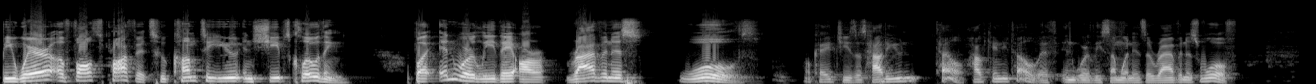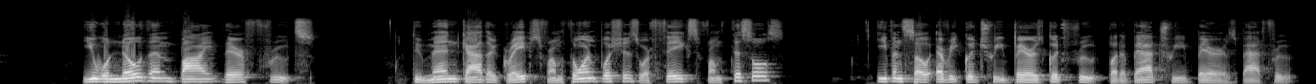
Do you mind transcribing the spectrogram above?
Beware of false prophets who come to you in sheep's clothing, but inwardly they are ravenous wolves. Okay, Jesus, how do you tell? How can you tell if inwardly someone is a ravenous wolf? You will know them by their fruits. Do men gather grapes from thorn bushes or figs from thistles? Even so, every good tree bears good fruit, but a bad tree bears bad fruit.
